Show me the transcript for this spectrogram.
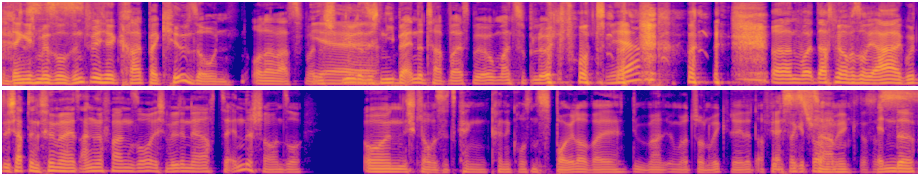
dann denke ich mir so, sind wir hier gerade bei Killzone oder was? Weil das Yeah. Spiel, das ich nie beendet habe, weil es mir irgendwann zu blöd wurde. Ja? Und dann dachte ich mir aber so, ja gut, ich habe den Film ja jetzt angefangen, so, ich will den ja auch zu Ende schauen, so. Und ich glaube, es ist jetzt kein, keine großen Spoiler, weil man über John Wick redet. Auf jeden Es Fall gibt es John am Wick, das ist- Ende,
